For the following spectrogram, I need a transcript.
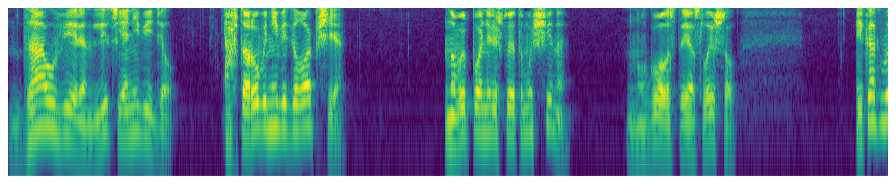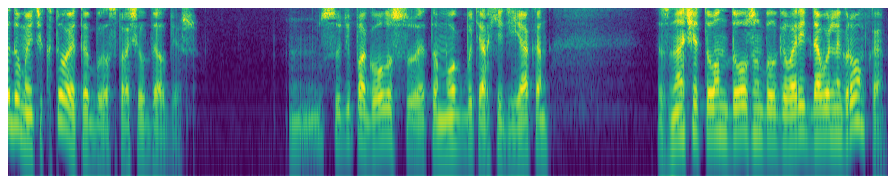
«Да, уверен. Лиц я не видел. А второго не видел вообще. Но вы поняли, что это мужчина?» «Ну, голос-то я слышал». «И как вы думаете, кто это был?» — спросил Делглиш. Судя по голосу, это мог быть архидиакон. Значит, он должен был говорить довольно громко.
